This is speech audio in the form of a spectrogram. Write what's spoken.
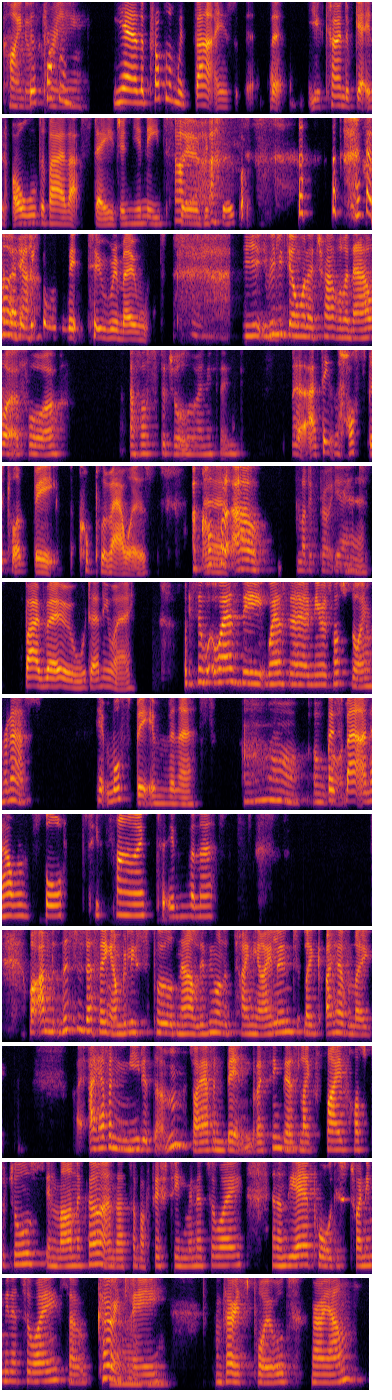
kind of The problem- dream. Yeah, the problem with that is that you're kind of getting older by that stage and you need Oh, yeah. services. and Oh, then yeah. it becomes a bit too remote. You, really don't want to travel an hour for a hospital or anything. I think the hospital would be a couple of hours. A couple. Uh, oh, bloody brilliant! Yeah. By road, anyway. So where's the where's the nearest hospital in Inverness? It must be Inverness. Oh, oh It's about an hour and 45 to Inverness. Well, I'm. This is the thing. I'm really spoiled now, living on a tiny island. Like I have, like, I haven't needed them, so I haven't been. But I think there's like five hospitals in Larnaca, and that's about 15 minutes away. And then the airport is 20 minutes away. So currently, ah. I'm very spoiled where I am.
